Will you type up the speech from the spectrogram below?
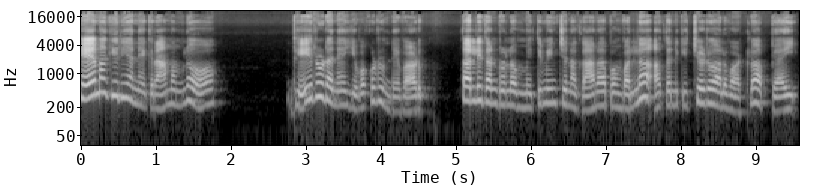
హేమగిరి అనే గ్రామంలో ధీరుడనే యువకుడు ఉండేవాడు తల్లిదండ్రుల మితిమించిన గారాపం వల్ల అతనికి చెడు అలవాట్లు అప్పాయి.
